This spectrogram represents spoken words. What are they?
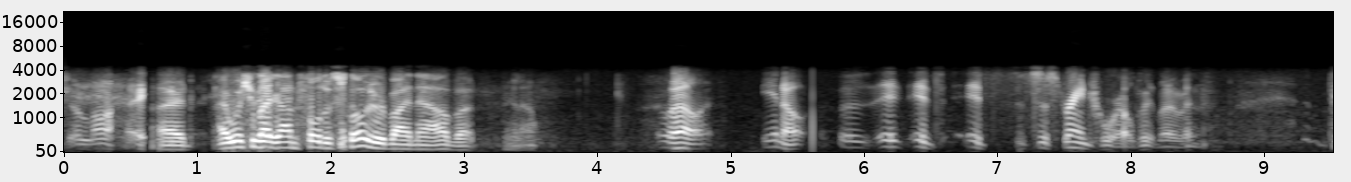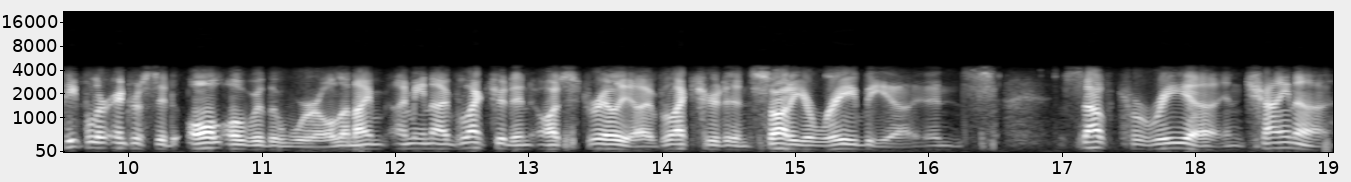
July. I I wish we had gotten full disclosure by now, but you know. Well, you know, it, it's it's it's a strange world we live in people are interested all over the world, and I I mean I've lectured in Australia, I've lectured in Saudi Arabia, in South Korea, in China,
